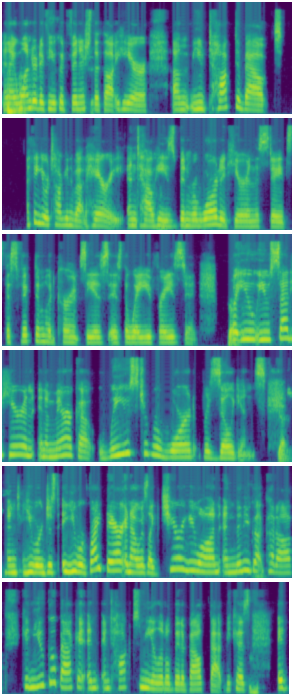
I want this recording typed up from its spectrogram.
And I wondered if you could finish the thought here. Um, you talked about I think you were talking about Harry and how mm-hmm. he's been rewarded here in the states. This victimhood currency is is the way you phrased it. Sure. But you you said here in in America we used to reward resilience. Yes. And you were just you were right there and I was like cheering you on and then you got cut off. Can you go back and and talk to me a little bit about that because mm-hmm. it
